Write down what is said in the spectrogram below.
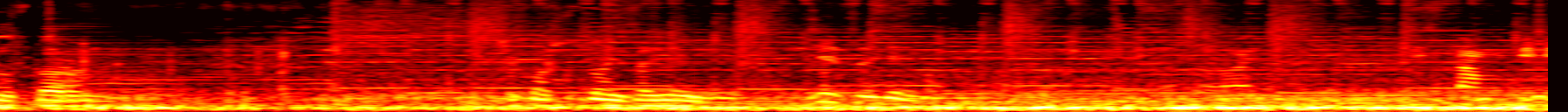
вироби на другу сторону. Чи хочеш той заїзді? Є заїзді. Давай. Десь там біг.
